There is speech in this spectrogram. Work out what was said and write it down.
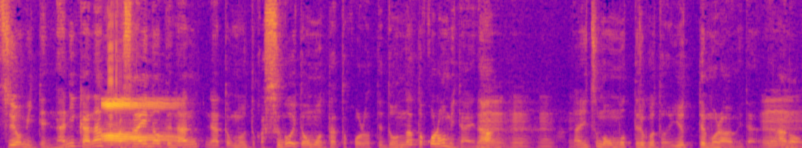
強みって何かなとか才能って何だと思うとかすごいと思ったところってどんなところみたいな、いつも思ってることを言ってもらうみたいな、あの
